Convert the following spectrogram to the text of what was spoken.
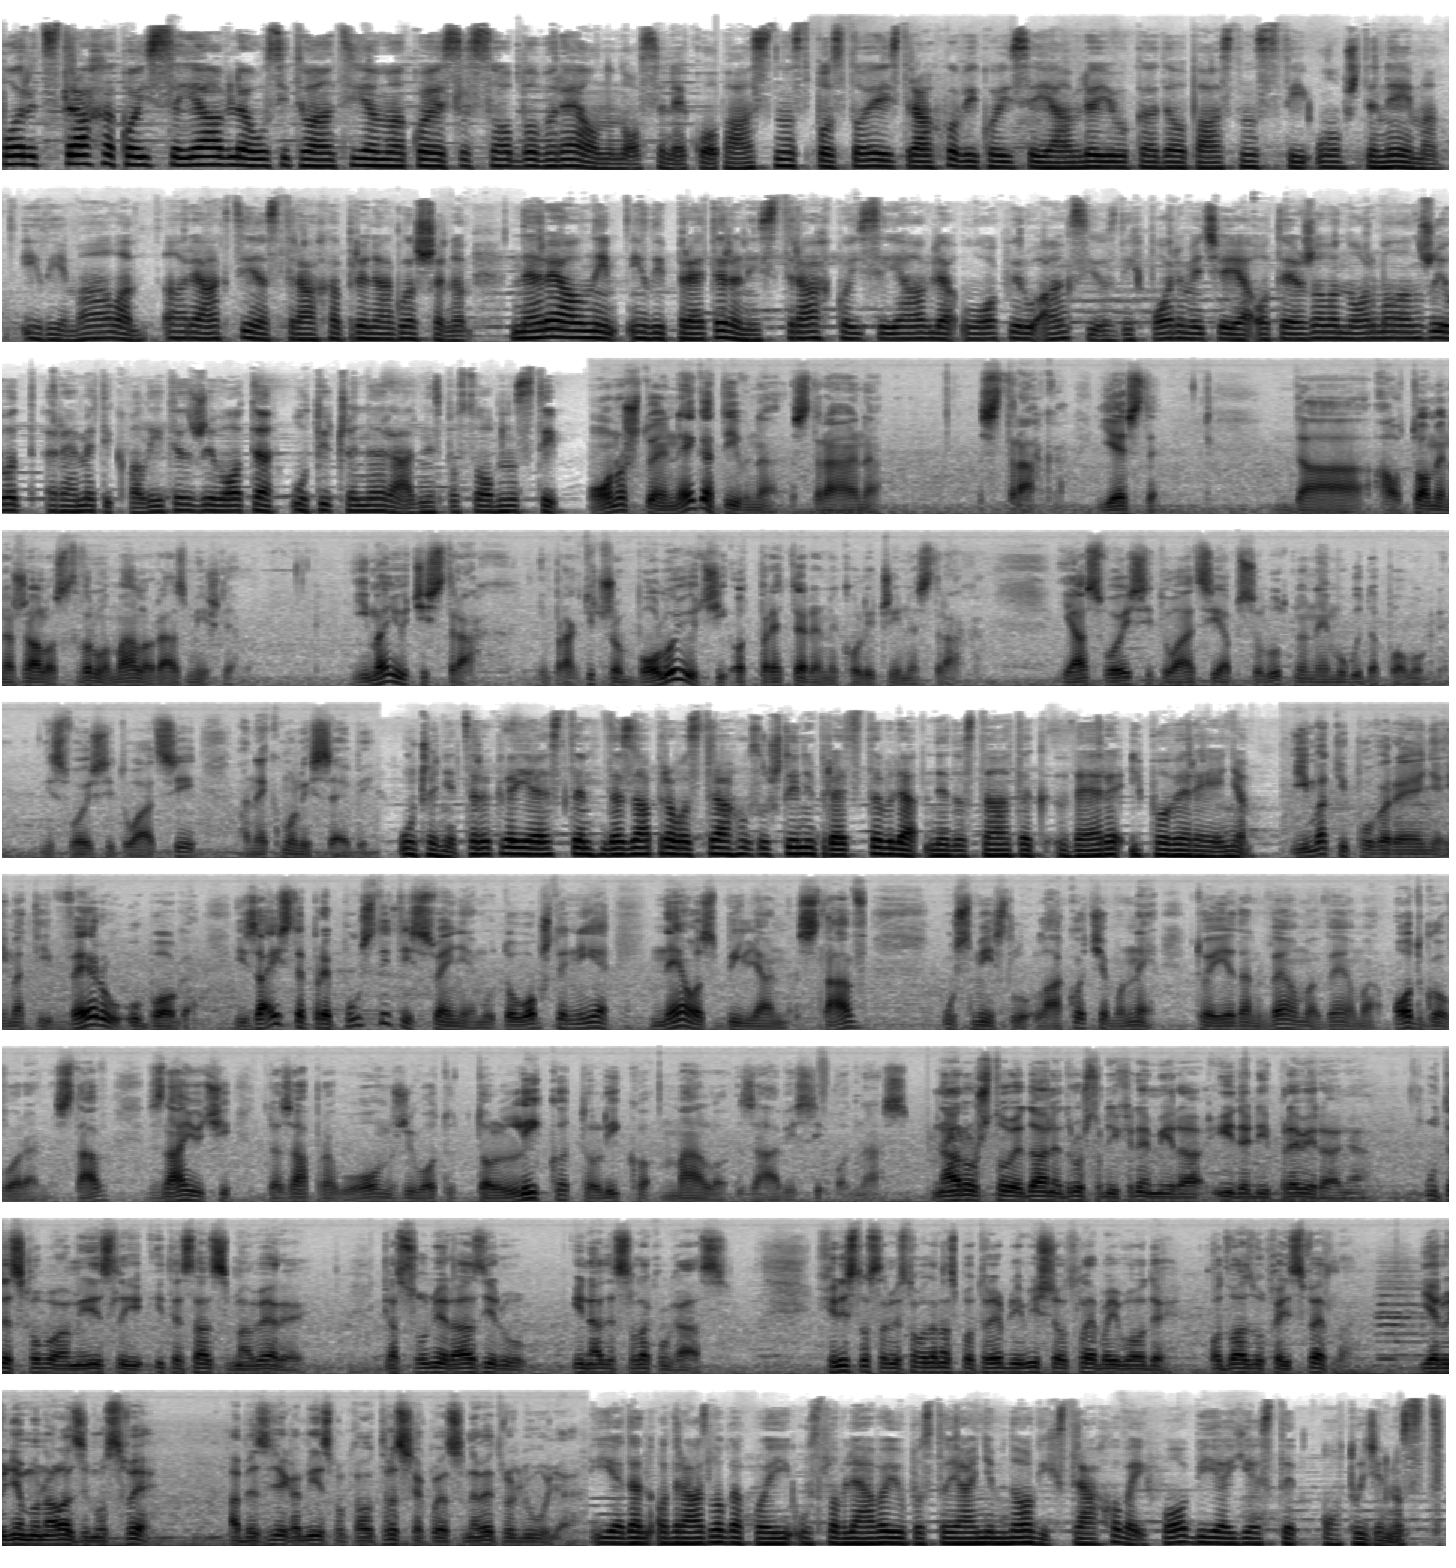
Pored straha koji se javlja u situacijama koje sa sobom realno nose neku opasnost, postoje i strahovi koji se javljaju kada opasnosti uopšte nema ili je mala, a reakcija straha prenaglašena. Nerealni ili preterani strah koji se javlja u okviru anksioznih poremećaja otežava normalan život, remeti kvalitet života, utiče na radne sposobnosti. Ono što je negativna strana straha jeste da, a o tome nažalost vrlo malo razmišljamo, imajući strah i praktično bolujući od preterane količine straha, ja svojoj situaciji apsolutno ne mogu da pomognem ni svojoj situaciji, a nekmo li sebi. Učenje crkve jeste da zapravo strah u suštini predstavlja nedostatak vere i poverenja. Imati poverenje, imati veru u Boga i zaista prepustiti sve njemu, to uopšte nije neozbiljan stav, u smislu lako ćemo, ne. To je jedan veoma, veoma odgovoran stav, znajući da zapravo u ovom životu toliko, toliko malo zavisi od nas. Narod što ove dane društvenih nemira, idejnih previranja, u te skobama misli i te stancima vere, kad sumnje raziru i nade se lako gasa. Hristos nam je stoga danas potrebni više od hleba i vode, od vazduha i svetla, jer u njemu nalazimo sve, a bez njega mi smo kao trska koja se na vetru ljulja. Jedan od razloga koji uslovljavaju postojanje mnogih strahova i fobija jeste otuđenost.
